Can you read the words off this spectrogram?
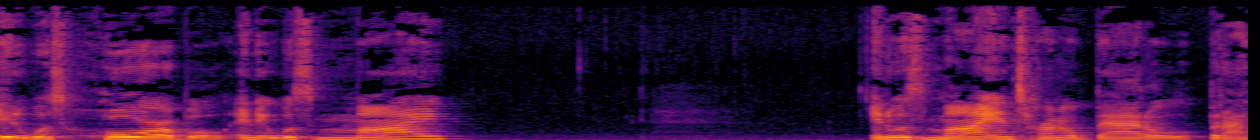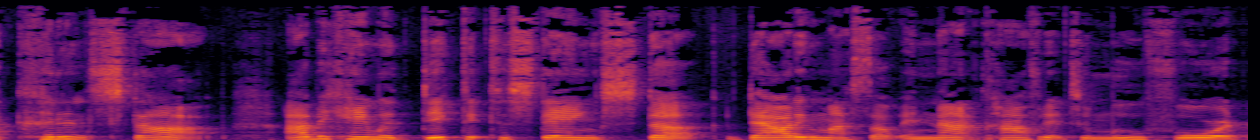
It was horrible and it was my and it was my internal battle, but I couldn't stop. I became addicted to staying stuck, doubting myself, and not confident to move forward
